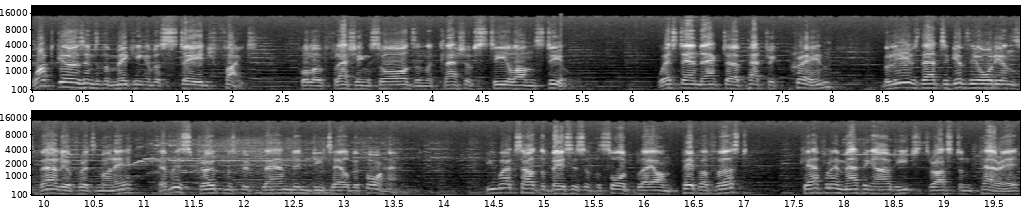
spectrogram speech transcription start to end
What goes into the making of a stage fight, full of flashing swords and the clash of steel on steel? West End actor Patrick Crean believes that to give the audience value for its money, every stroke must be planned in detail beforehand. He works out the basis of the sword play on paper first, carefully mapping out each thrust and parry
